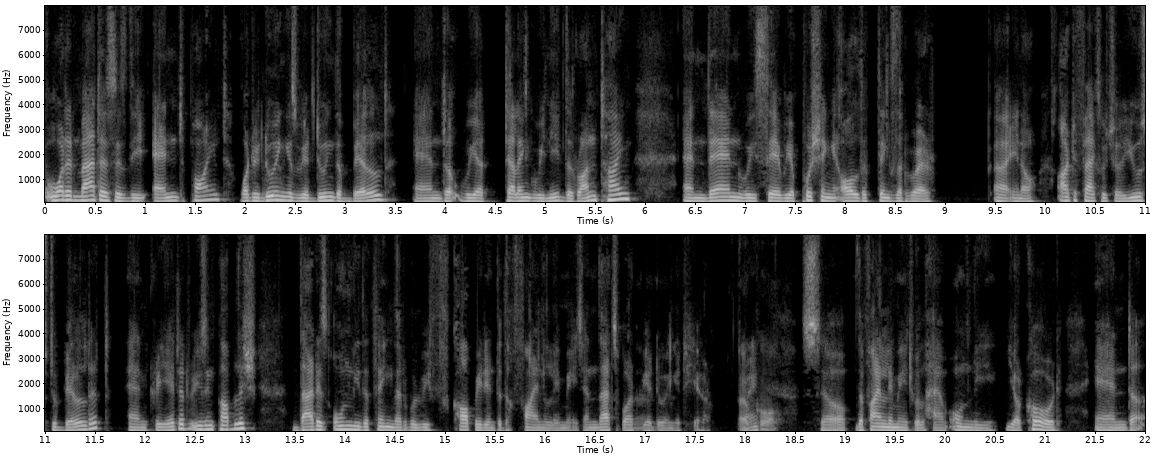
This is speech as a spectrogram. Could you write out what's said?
what it matters is the end point. What we're doing is we're doing the build and we are telling we need the runtime. And then we say we are pushing all the things that were uh, you know artifacts which are used to build it and create it using publish that is only the thing that will be copied into the final image and that's what we are mm. doing it here oh right? cool. So the final image will have only your code and uh,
